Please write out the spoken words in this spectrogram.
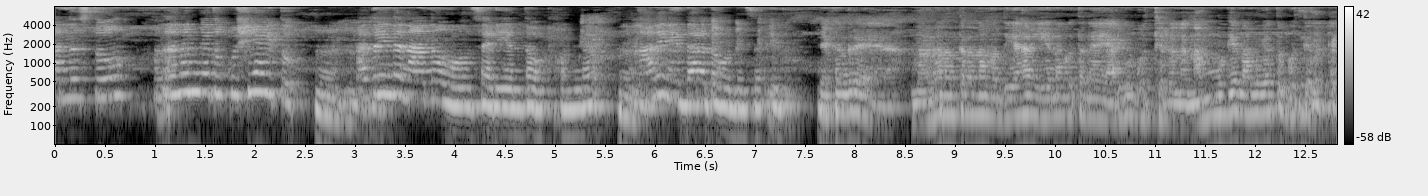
ಅನ್ನಿಸ್ತು. ನನ್ಗೆ ಅದು ಖುಷಿ ಆಯ್ತು. ಅದರಿಂದ ನಾನು ಸರಿ ಅಂತ ಒಪ್ಕೊಂಡೆ. ನಾನೇ ನಿರ್ಧಾರ ತಗೊಂಡೆ ಸರ್ ಇದು. ಯಾಕಂದ್ರೆ ಮರಣಾನಂತರ ನಮ್ಮ ದೇಹ ಏನಾಗುತ್ತಾನೆ ಯಾರಿಗೂ ಗೊತ್ತಿರಲ್ಲ. ನಮಗೆ ನಮಗಂತೂ ಗೊತ್ತಿರುತ್ತೆ.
